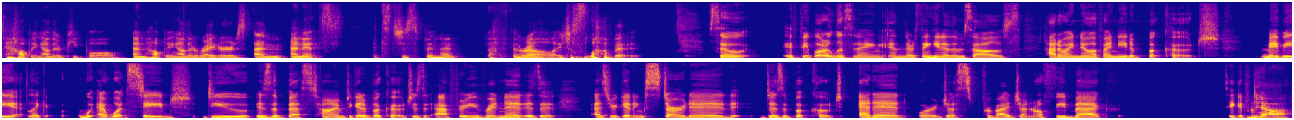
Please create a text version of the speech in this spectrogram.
to helping other people and helping other writers. And and it's it's just been a, a thrill. I just love it. So if people are listening and they're thinking to themselves how do i know if i need a book coach maybe like w- at what stage do you is the best time to get a book coach? Is it after you've written it? Is it as you're getting started? Does a book coach edit or just provide general feedback? Take it from yeah.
